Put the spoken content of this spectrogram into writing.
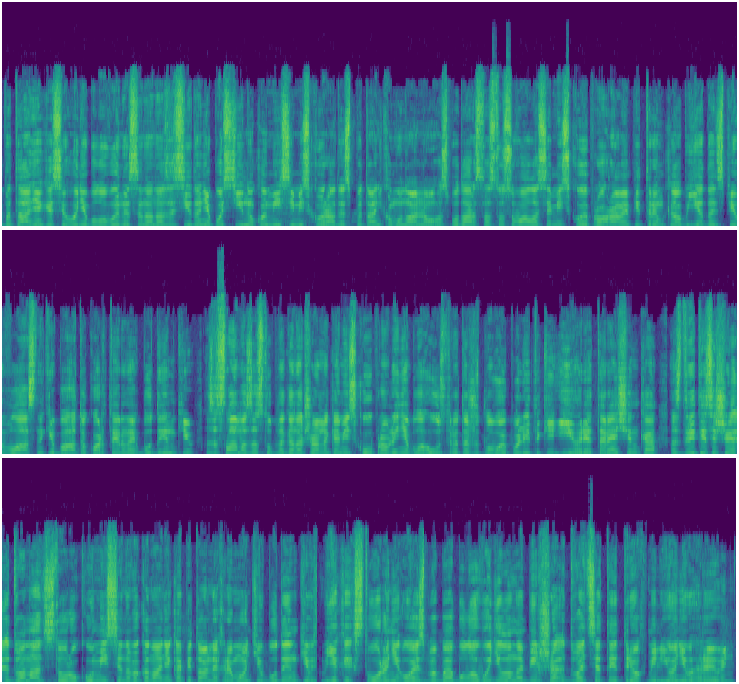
питання, яке сьогодні було винесено на засідання постійної комісії міської ради з питань комунального господарства, стосувалося міської програми підтримки об'єднань співвласників багатоквартирних будинків. За словами заступника начальника міського управління благоустрою та житлової політики Ігоря Терещенка, з 2012 року у місті на виконання капітальних ремонтів будинків, в яких створені ОСББ, було виділено більше 23 мільйонів гривень.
